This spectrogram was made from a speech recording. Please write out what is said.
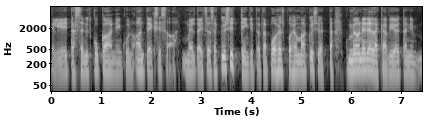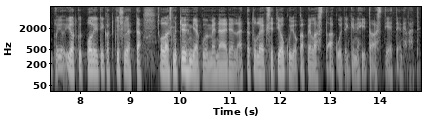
Eli ei tässä nyt kukaan niin kuin anteeksi saa. Meiltä itse asiassa kysyttiinkin tätä Pohjois-Pohjanmaa kysy, että kun me on edelläkävijöitä, niin jotkut poliitikot kysyvät, että ollaanko me tyhmiä, kun me mennään edellä, että tuleeko sitten joku, joka pelastaa kuitenkin ne hitaasti etenevät.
